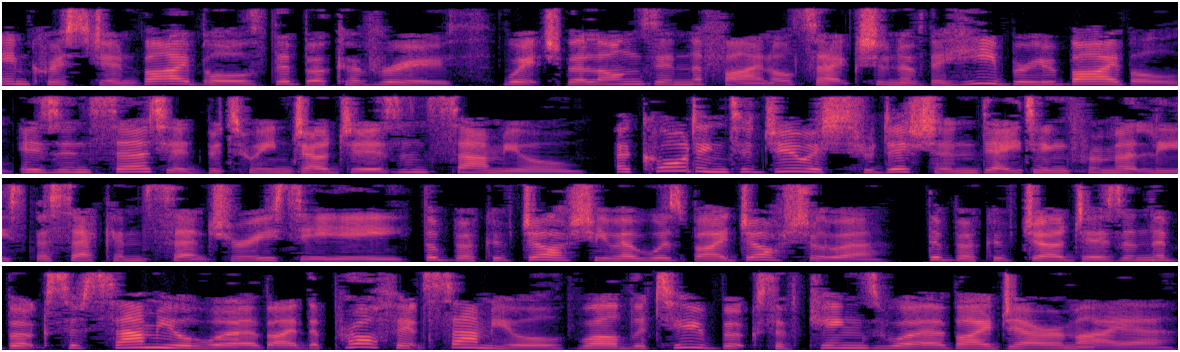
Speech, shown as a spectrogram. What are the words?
In Christian Bibles the Book of Ruth, which belongs in the final section of the Hebrew Bible, is inserted between Judges and Samuel. According to Jewish tradition dating from at least the 2nd century CE, the Book of Joshua was by Joshua. The Book of Judges and the books of Samuel were by the prophet Samuel, while the two books of Kings were by Jeremiah.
